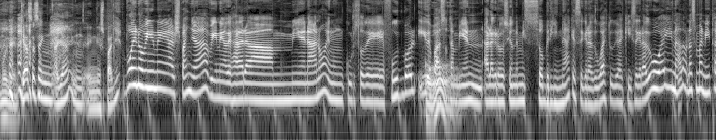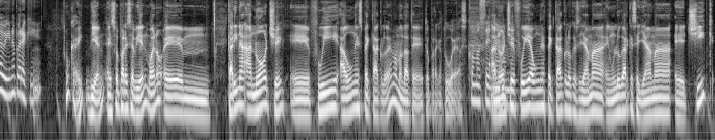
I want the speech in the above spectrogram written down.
Muy bien. ¿Qué haces en, allá en, en España? Bueno, vine a España, vine a dejar a mi enano en un curso de fútbol y de paso Oh. también a la graduación de mi sobrina que se gradúa, estudia aquí, se gradúa y nada, una semanita vine para aquí. Ok, bien, eso parece bien. Bueno, eh, Karina, anoche eh, fui a un espectáculo. Déjame mandarte esto para que tú veas. ¿Cómo se llama? Anoche fui a un espectáculo que se llama, en un lugar que se llama eh, Chic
